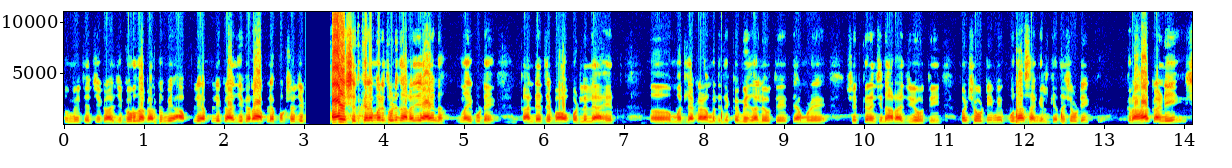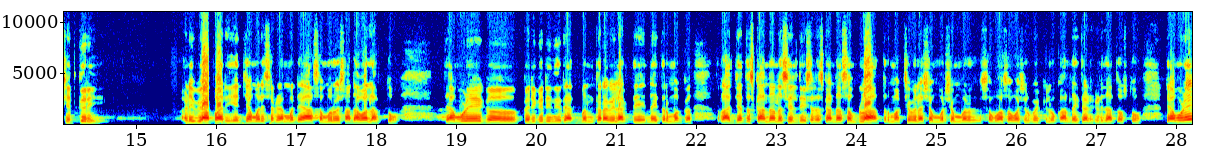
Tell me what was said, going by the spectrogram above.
तुम्ही त्याची काळजी करू नका. तुम्ही आपली आपली काळजी करा आपल्या पक्षाची काय शेतकऱ्यामध्ये थोडी नाराजी आहे ना? नाही कुठे. कांद्याचे भाव पडलेले आहेत. मधल्या काळामध्ये ते कमी झाले होते त्यामुळे शेतकऱ्यांची नाराजी होती. पण शेवटी मी पुन्हा सांगेल की आता शेवटी ग्राहक आणि शेतकरी आणि व्यापारी यांच्यामध्ये सगळ्यांमध्ये हा समन्वय साधावा लागतो. त्यामुळे कधी कधी निर्यात बंद करावी लागते. नाहीतर मग राज्यातच कांदा नसेल देशातच कांदा संपला तर मागच्या वेळेला शंभर शंभर सव्वा सव्वाशे रुपये किलो कांदाही त्या जात असतो. त्यामुळे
